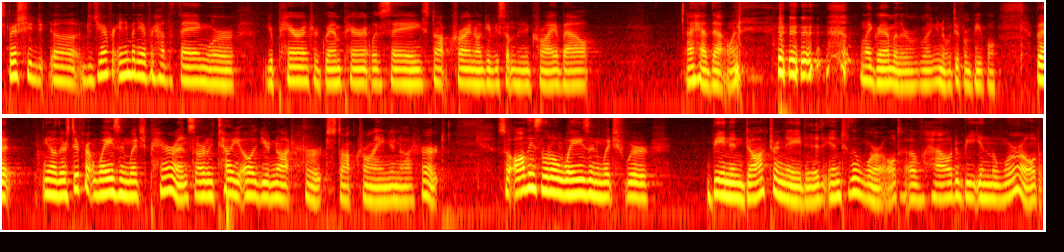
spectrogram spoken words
Especially, uh, did you ever, anybody ever have the thing where your parent or grandparent would say, stop crying, I'll give you something to cry about? I had that one. My grandmother, well, you know, different people. But, you know, there's different ways in which parents already tell you, oh, you're not hurt, stop crying, you're not hurt. So all these little ways in which we're being indoctrinated into the world of how to be in the world,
